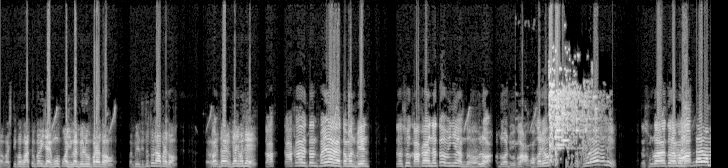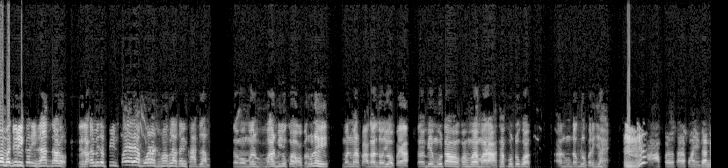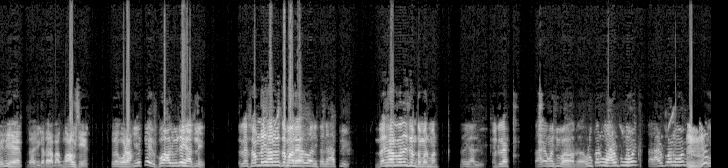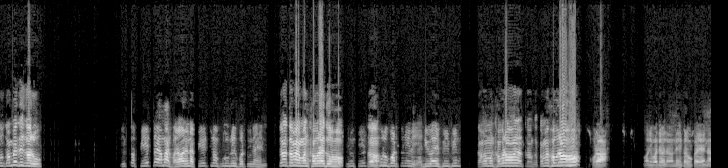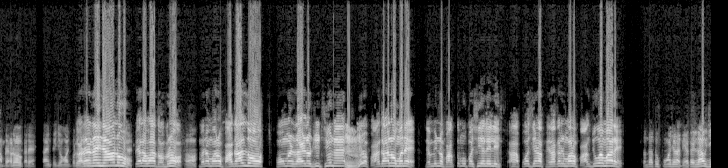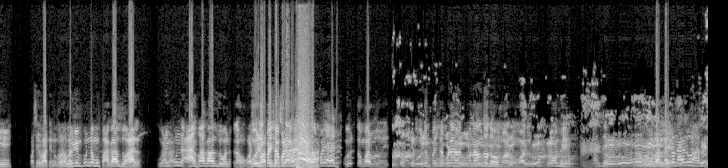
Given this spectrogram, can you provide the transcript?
વસ્તી કોઈ વાતો કરી જાય હું પાંચ વીઘા મેળવું પડે તો. બિલ દીધું તું ને આપણે તો. હવે દસ વીઘા વધે. કા- તને પરણાયા તમને બેન? તો શું કાકાએ નતો અહીંયા ઓલો દોઢ વીઘો આખો કર્યો? સુડાયો છોડાયો ને સુડાયો તો એમાં રાત દાડો આમાં મજૂરી કરી રાત દાડો. તમે તો પીન પડ્યા રહ્યા પોરા સોંખલા કરીને ખાટલામાં. તો મારે બીજું કોઈ વાપરવું નહીં. મન માર પાગલ દો જો ભયા. તો બે મોટા મારા- હાથે ખોટું કો આનું ડગલું ભરી જાય. આપડે તો તારા પાંચ વીઘા મેલી હે દસ વીઘા તારા ભાગમાં આવશે. તમે ઘોડા? એ કે વીઘો હાલવી નહીં આટલી. એટલે સમ નહીં હાલવી તમારે? હાલવાની તને આટલી. નહીં હાલવાની એમ તમારે મન? નહીં હાલવી. એટલે? તારે હું શું ઓલું કરવું હાલતું હોય? તારે આડુંવાનું હોય હું ગમે તે કરું. એક તો પેટ ના અમાર ભરાવા પેટનું પૂરું નહીં પડતું નહીં તો તમે મને ખવડાવી દો હો. પેટ પૂરું પડતું નહીં હડીવાય પી તમે મને ખવડાવો તમે ખવડાવો હો. ઘોડા કોની વાત નહીં કરવું કહે ને? આપણે હડવા કરે. ટાઈમ થઈ ગયો ઘરે નહીં જવાનું. પેલા વાત હોભરો. મને મારો ભાગ હાલ દો. હો મને રાયડો જીત થયું ને મારો ભાગ હાલો મને. જમીન નો ભાગ તો હું પછી લઈ લઈશ. હા પાંચ જણા ફેરા કરીને મારો ભાગ જુએ મારે. તંદા તું પાંચ જણા ભેગા કરી લાવજે. પછી વાત એનું બરોબર. ને હું ભાગ હાલ દો હાલ. ઉડીમપુર ને. હાલ ભાગ હાલ દો વાતો પૈસા પડ્યા હે? પડ્યા હેડ. ઓય, તો મારે કોઈને પૈસા પડ્યા હે તો મને હાલ દો તો મારો મારો. દે. ઉડીમાં લગન આલું હાલ દે.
